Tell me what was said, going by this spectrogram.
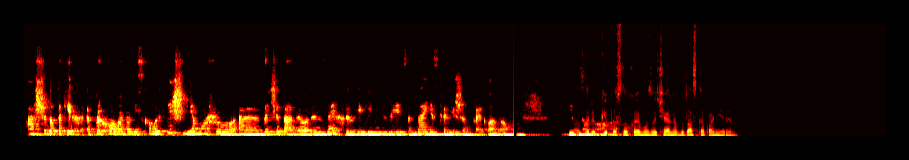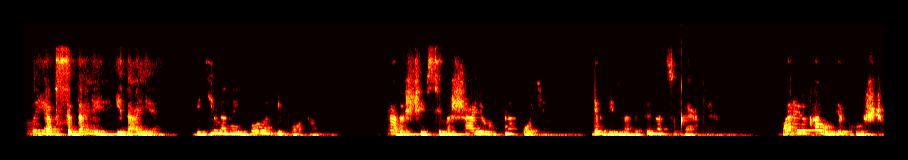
А щодо таких е, приховано військових віршів, я можу е, зачитати один з них, який мені здається найяскравішим прикладом. Залюбки послухаємо, звичайно, будь ласка, пані Ірино. Коли я все далі і далі, відділений болем і потом, радощі всі лишаю на потім, як бідна дитина цукерки. Варюю каву гіркущу,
